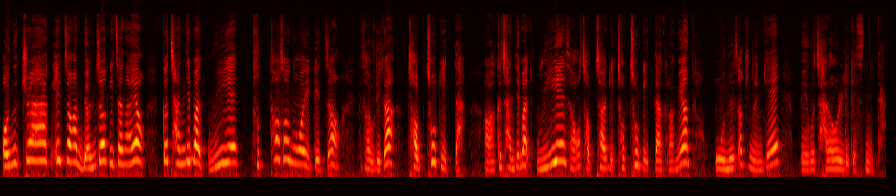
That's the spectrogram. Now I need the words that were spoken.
어느 쫙 일정한 면적이잖아요. 그 잔디밭 위에 붙어서 누워 있겠죠. 그래서 우리가 접촉이 있다. 어, 그 잔디밭 위에서 접촉이, 접촉이 있다 그러면 on을 써주는 게 매우 잘 어울리겠습니다.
